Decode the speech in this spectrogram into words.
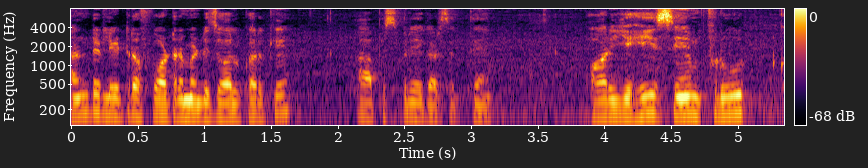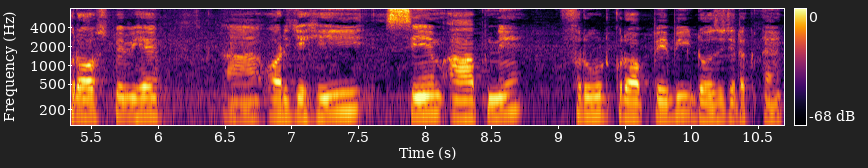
100 लीटर ऑफ़ वाटर में डिज़ोल्व करके आप स्प्रे कर सकते हैं। और यही सेम फ्रूट क्रॉप्स पे भी है और यही सेम आपने फ्रूट क्रॉप पे भी डोजेज रखना है।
